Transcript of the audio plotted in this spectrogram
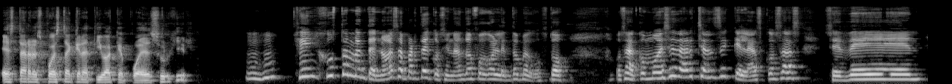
esta respuesta creativa que puede surgir. Sí, justamente, ¿no? Esa parte de cocinando a fuego lento me gustó. O sea, como ese dar chance que las cosas se den,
